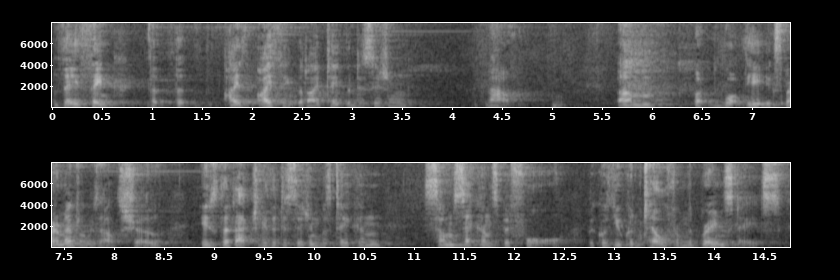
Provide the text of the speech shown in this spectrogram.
they think that, that I, I think that I take the decision now. Um, but what the experimental results show is that actually the decision was taken some seconds before, because you can tell from the brain states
